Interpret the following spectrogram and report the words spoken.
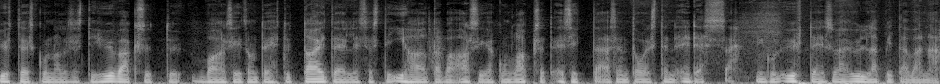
yhteiskunnallisesti hyväksytty, vaan siitä on tehty taiteellisesti ihaltava asia, kun lapset esittää sen toisten edessä niin kuin yhteisöä ylläpitävänä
